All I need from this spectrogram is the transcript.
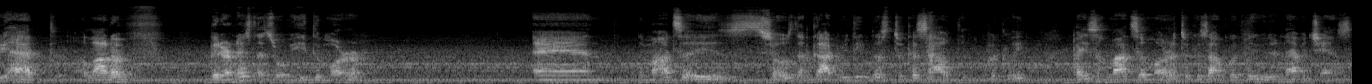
We had a lot of bitterness. That's what we eat the maror. And the matzah is shows that God redeemed us, took us out quickly. Pesach matzah maror took us out quickly. We didn't have a chance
